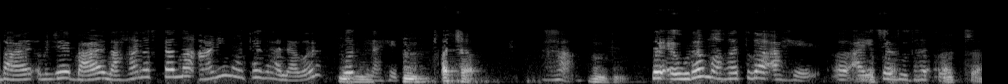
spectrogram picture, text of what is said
बाळ म्हणजे बाळ लहान असताना आणि मोठे झाल्यावर होत. नाहीत. अच्छा हा. तर एवढं महत्त्व आहे आईच्या. दुधाचं अच्छा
